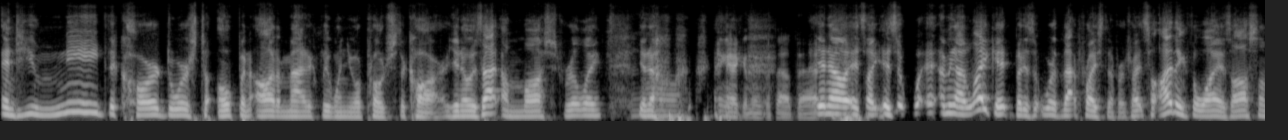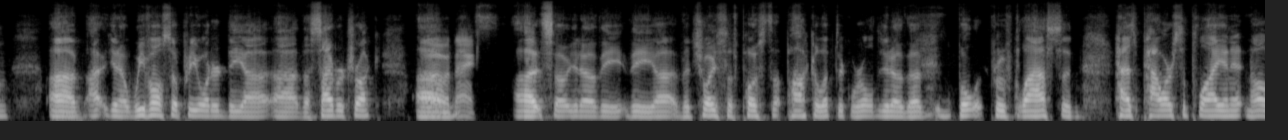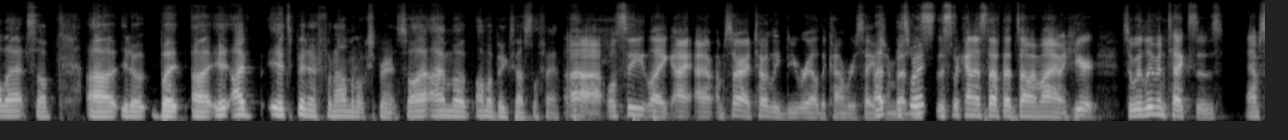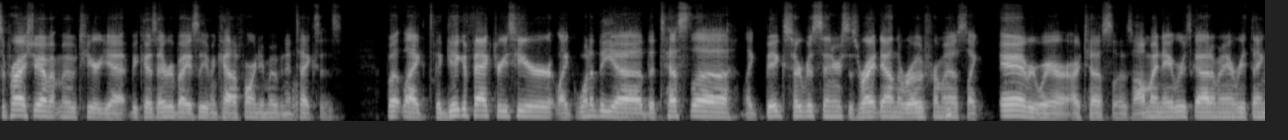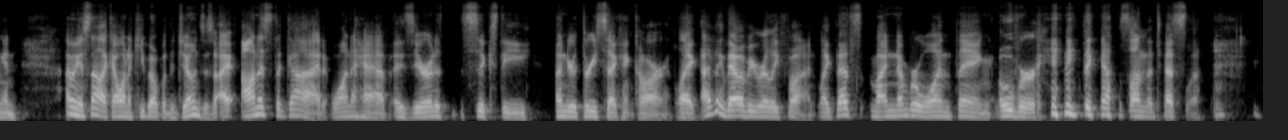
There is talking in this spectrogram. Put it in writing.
and do you need the car doors to open automatically when you approach the car? You know, is that a must? Really? You know, No, I think I can live without that. you know, it's like, is it? I mean, I like it, but is it worth that price difference? Right. So I think the Y is awesome. Uh, Mm-hmm. I, you know, we've also pre-ordered the uh, uh, the Cybertruck. oh, Um, nice. Uh, so you know the the uh, the choice of post-apocalyptic world, you know the bulletproof glass and has power supply in it and all that. So uh, you know, but uh, it, I've it's been a phenomenal experience. So I, I'm a I'm a big Tesla fan. Ah, well, see, like I, I I'm sorry I totally derailed the conversation, but that's this this is the kind of stuff that's on my mind here. So we live in Texas. I'm surprised you haven't moved here yet because everybody's leaving California, moving to Texas. But like the gigafactories here, like one of the uh the Tesla like big service centers is right down the road from us. Like everywhere are Teslas. All my neighbors got them and everything. And I mean, it's not like I want to keep up with the Joneses. I honest to God want to have a zero to sixty under three second car. Like I think that would be really fun. Like that's my number one thing over anything else on the Tesla.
